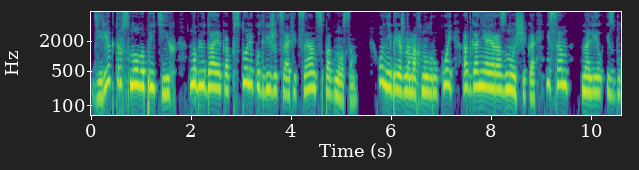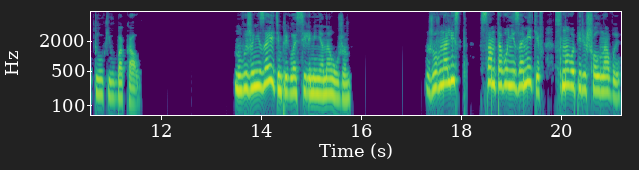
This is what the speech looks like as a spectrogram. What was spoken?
Директор снова притих, наблюдая, как к столику движется официант с подносом. Он небрежно махнул рукой, отгоняя разносчика, и сам налил из бутылки в бокал. «Но вы же не за этим пригласили меня на ужин». Журналист, сам того не заметив, снова перешел на «вы».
